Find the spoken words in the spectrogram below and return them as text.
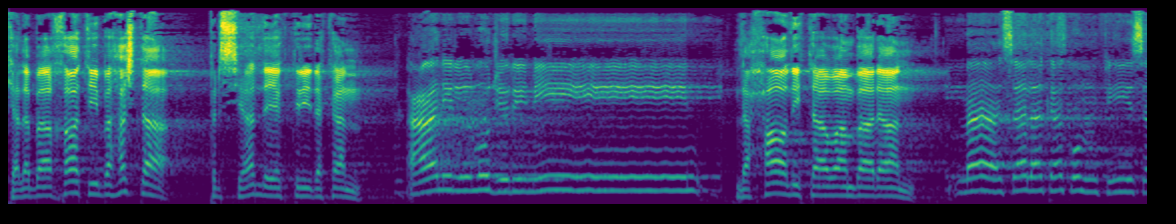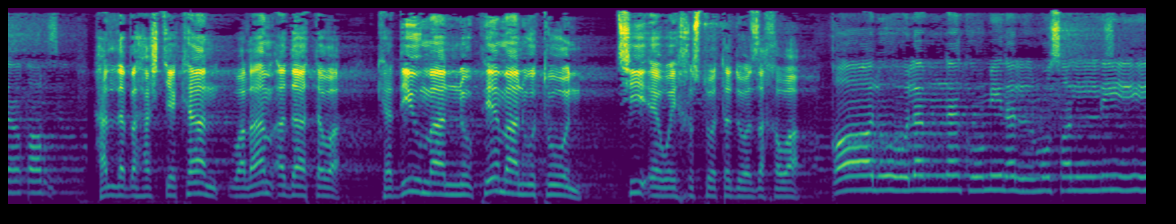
کە لە باخاتی بەهەشتا پرسیار لە یەکتری دەکەن. عن المجرمین. لە حاڵی تاوانباران. ما سلککم فی سقر. هەر لە بەهەشتیەکان وەڵام ئەداتەوە کە دیومان و پێمان وتوون چی ئێوەی خستووەتە دۆزەخەوە؟ قالوا لم نک من المصلین.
